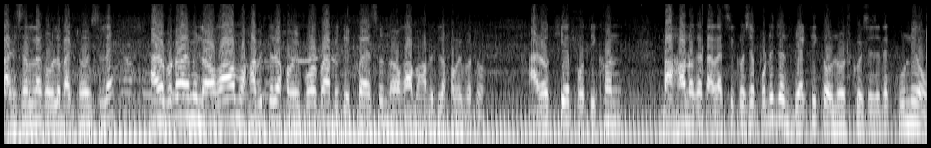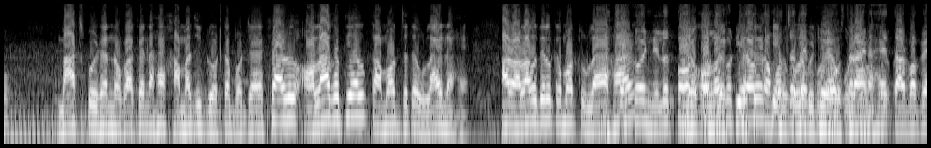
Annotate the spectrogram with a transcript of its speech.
লাঠি চালনা কৰিবলৈ বাধ্য হৈছিলে। আৰু বৰ্তমান আমি নগাঁও মহাবিদ্যালয়ৰ সমীপৰ পৰা আমি দেখুৱাই আছোঁ নগাঁও মহাবিদ্যালয়ৰ সমীপতো। আৰক্ষীয়ে প্ৰতিখন বাহনকে তালাচী কৰিছে প্ৰতিজন ব্যক্তিকে অনুৰোধ কৰিছে যাতে কোনেও মাস্ক পৰিধান নকৰাকৈ নাহে সামাজিক দূৰত্ব বজাই ৰাখে আৰু অলাগতিয়াল কামত যাতে ওলাই নাহে। আৰু অলাগতিয়াল কামত ওলাই অহাৰ বিশেষকৈ নীলোৎপল আছে, কামত যাতে কোনেও ওলাই নাহে তাৰ বাবে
